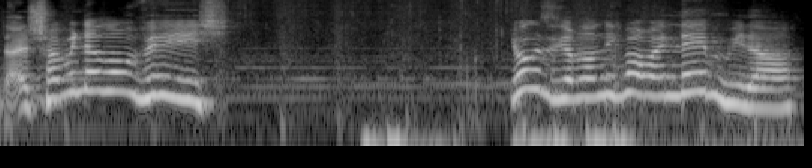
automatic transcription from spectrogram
Da ist schon wieder so ein Weg. Jungs, ich habe noch nicht mal mein Leben wieder.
